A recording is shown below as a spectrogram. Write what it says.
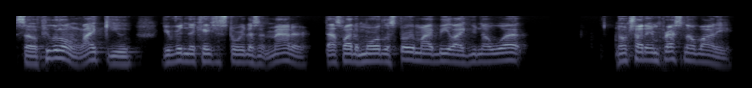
So if people don't like you your vindication story doesn't matter. That's why the moral of the story might be like you know what? Don't try to impress nobody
